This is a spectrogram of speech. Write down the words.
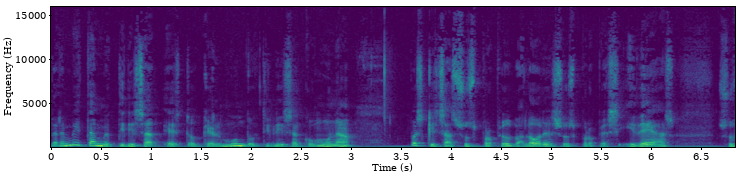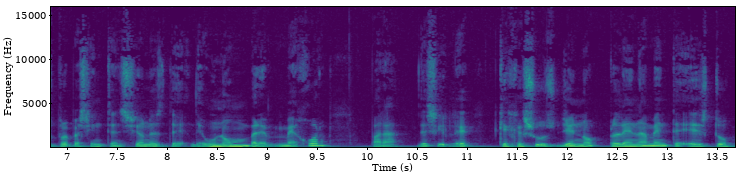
permítanme utilizar esto que el mundo utiliza como una pues quizás sus propios valores, sus propias ideas, sus propias intenciones de, un hombre mejor, para decirle que Jesús llenó plenamente esto,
